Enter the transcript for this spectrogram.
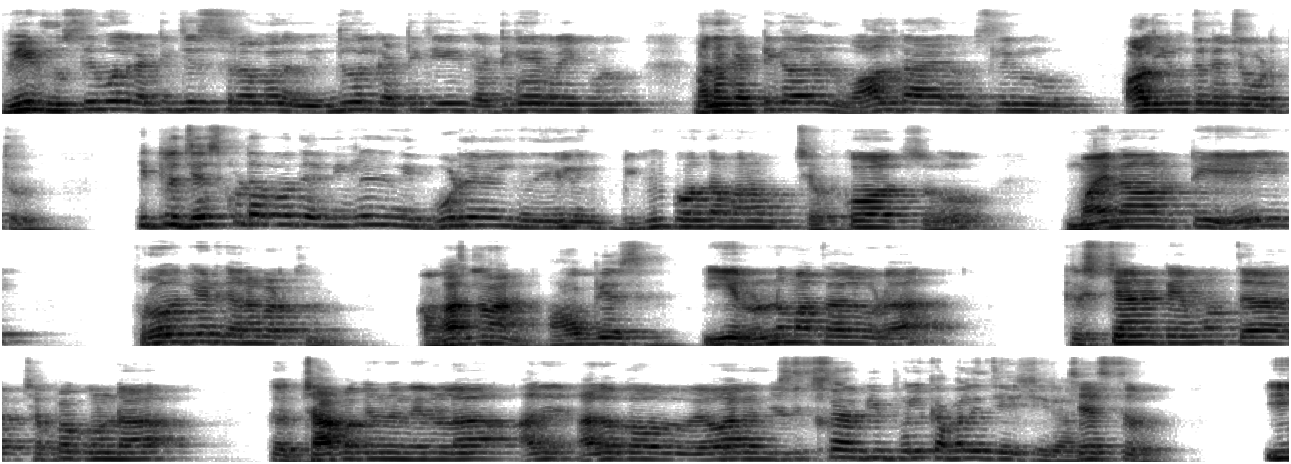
వీడు ముస్లిం వాళ్ళు గట్టి చేస్తున్నాం మనం హిందూ వాళ్ళు గట్టి చేయి గట్టిగా ఇప్పుడు? మనం గట్టి కావాలని వాళ్ళు తయారు ముస్లిం వాళ్ళు యూత్ రెచ్చగొడుతారు ఇట్లా చేసుకుంటా పోతే మిగిలింది నీ బూడిద మిగులుతుంది ఇది కొంత మనం చెప్పుకోవచ్చు మైనారిటీ ప్రోకేట్ కనబడుతుంది. వాస్తవానికి. ఆబ్వియస్ ఈ రెండు మతాలు కూడా క్రిస్టియానిటీ ఏమో చెప్పకుండా చాప కింద నీరులా అది అదొక వ్యవహారం చేసి కబలి చేసి చేస్తారు ఈ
